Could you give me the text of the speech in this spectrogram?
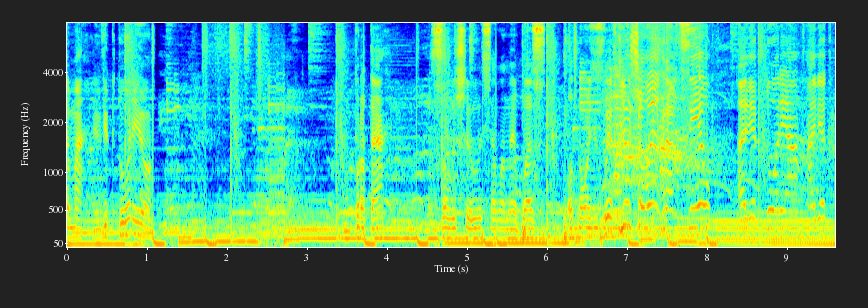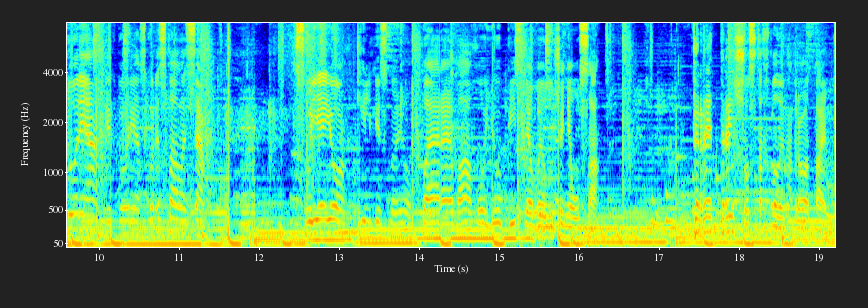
Стримуватиме Вікторію. Проте залишилися вони без одного зі своїх ключових гравців. А Вікторія, а Вікторія, Вікторія скористалася своєю кількісною перевагою після вилучення уса. 3-3, шоста хвилина другого тайму.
